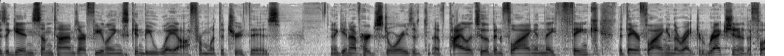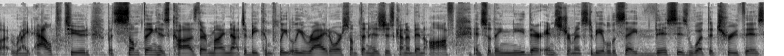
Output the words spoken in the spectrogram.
Because again, sometimes our feelings can be way off from what the truth is. And again, I've heard stories of, of, pilots who have been flying and they think that they are flying in the right direction or the right altitude, but something has caused their mind not to be completely right or something has just kind of been off. And so they need their instruments to be able to say, This is what the truth is.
